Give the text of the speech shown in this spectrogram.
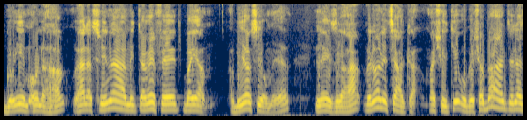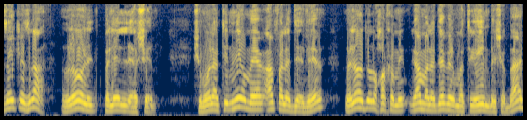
גויים או נהר, ועל הספינה המטרפת בים. רבי יוסי אומר, לעזרה ולא לצעקה. מה שהתירו בשבת זה להזעיק עזרה, אבל לא להתפלל להשם. שמעון התמני אומר, אף על הדבר, ולא הודו לו חכמים. גם על הדבר מתריעים בשבת,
